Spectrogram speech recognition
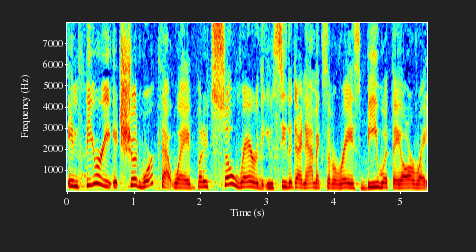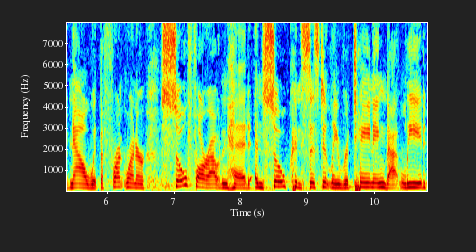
In theory, it should work that way, but it's so rare that you see the dynamics of a race be what they are right now with the front runner so far out in head and so consistently retaining that lead.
